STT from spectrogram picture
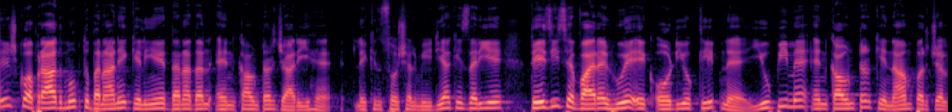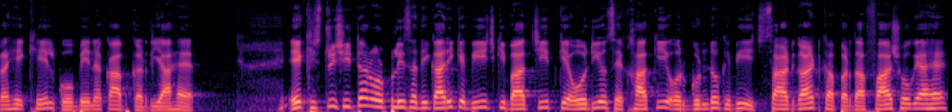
प्रदेश को अपराध मुक्त बनाने के लिए दनादन एनकाउंटर जारी हैं, लेकिन सोशल मीडिया के ज़रिए तेज़ी से वायरल हुए एक ऑडियो क्लिप ने यूपी में एनकाउंटर के नाम पर चल रहे खेल को बेनकाब कर दिया है। एक हिस्ट्री शीटर और पुलिस अधिकारी के बीच की बातचीत के ऑडियो से खाकी और गुंडों के बीच साठगांठ का पर्दाफाश हो गया है।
